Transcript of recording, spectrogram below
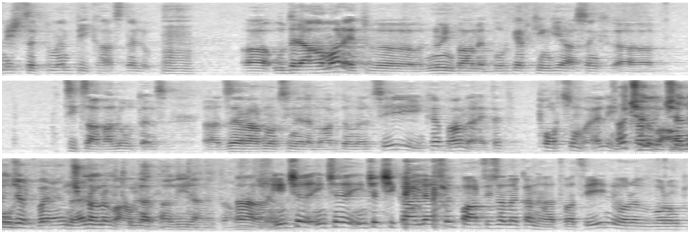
միշտ ձգտում են պիկ հասնելու։ Ու դրա համար այդ նույն բանը Burger King-ի, ասենք, ծիծաղալու տենց ձեռառնոցիները McDonald's-ի ինքը բան է, այդ փորձում է, էլի, ինչքանով challenger brand-ը էլի թույլ է տալի իրան այդ ամենը։ ինչը ինչը ինչը չի կարելի ասել պարտիզանական հատվածին, որը որոնք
